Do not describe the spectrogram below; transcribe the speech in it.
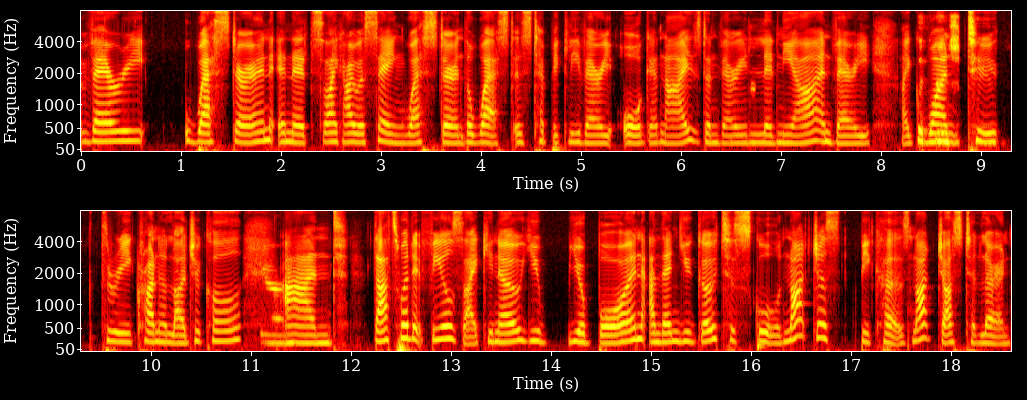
very Western and it's like I was saying, Western, the West is typically very organized and very linear and very like one, two, three chronological. Yeah. and that's what it feels like you know you you're born and then you go to school not just because not just to learn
